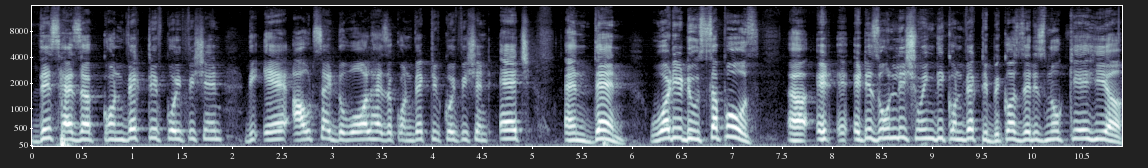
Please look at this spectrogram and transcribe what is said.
This has a convective coefficient. The air outside the wall has a convective coefficient h. And then what do you do? Suppose uh, it, it is only showing the convective because there is no k here.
